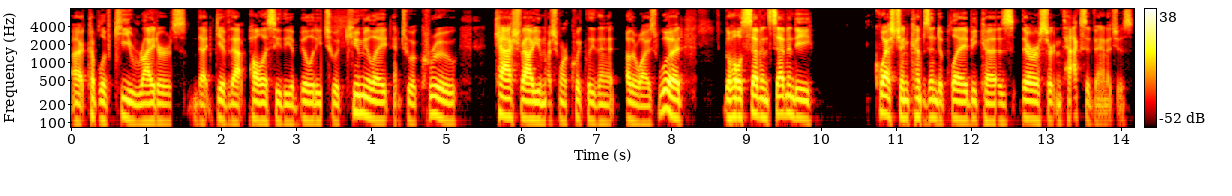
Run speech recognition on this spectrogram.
a couple of key riders that give that policy the ability to accumulate and to accrue cash value much more quickly than it otherwise would. The whole 770 question comes into play because there are certain tax advantages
